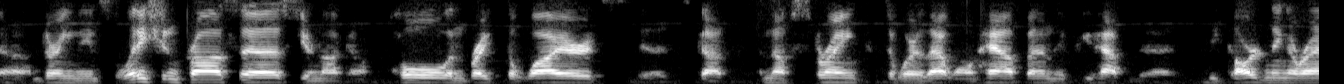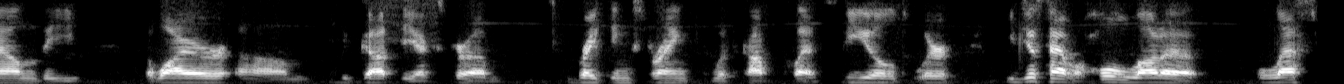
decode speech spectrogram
uh, during the installation process, you're not going to pull and break the wire. It's, it's got enough strength to where that won't happen. If you happen to be gardening around the, the wire, um, you've got the extra breaking strength with copper clad steel to where you just have a whole lot of less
